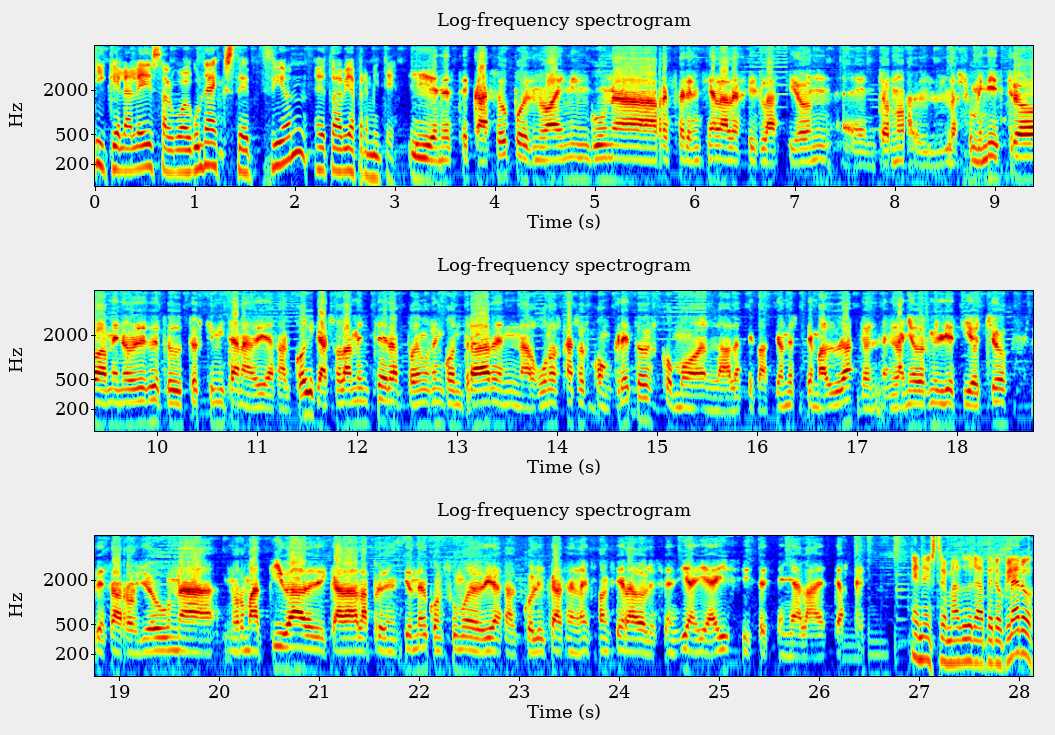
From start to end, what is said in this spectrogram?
y que la ley, salvo alguna excepción, eh, todavía permite. Y en este caso, pues no hay ninguna referencia en la legislación en torno al suministro a menores de productos que imitan a bebidas alcohólicas. Solamente la podemos encontrar en algunos casos concretos, como en la legislación de Extremadura. En el año 2018 desarrolló una normativa dedicada a la prevención del consumo de bebidas alcohólicas en la infancia y la adolescencia y ahí sí se señala este aspecto. En Extremadura, pero claro,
